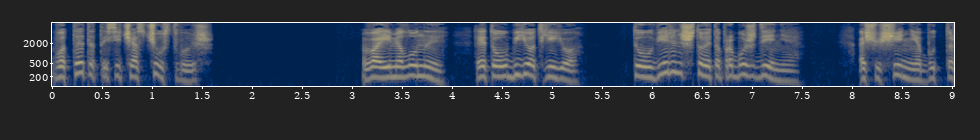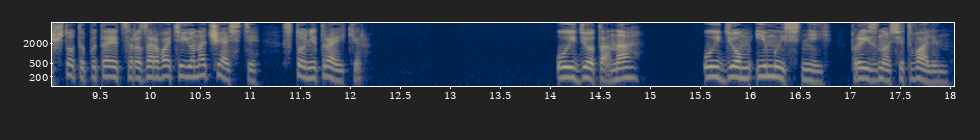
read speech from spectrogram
Вот это ты сейчас чувствуешь!» «Во имя Луны! Это убьет ее! Ты уверен, что это пробуждение?» Ощущение, будто что-то пытается разорвать ее на части, стонет Райкер. Уйдет она, «Уйдем и мы с ней», — произносит Вален.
